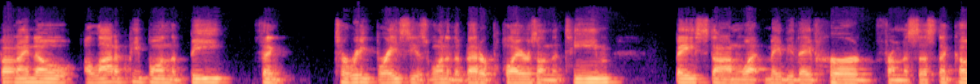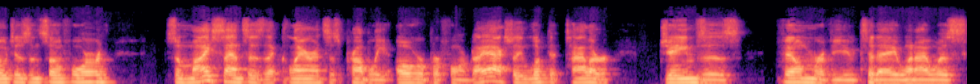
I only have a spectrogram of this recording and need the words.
but I know a lot of people on the beat think TaRiq Bracy is one of the better players on the team based on what maybe they've heard from assistant coaches and so forth. So my sense is that Clarence is probably overperformed. I actually looked at Tyler James's film review today when I was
